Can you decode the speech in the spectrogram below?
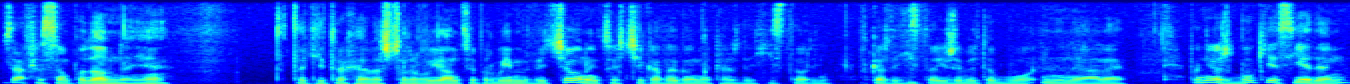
Zawsze są podobne, nie? To takie trochę rozczarowujące. Próbujemy wyciągnąć coś ciekawego na każdej historii, w każdej historii, żeby to było inne, ale ponieważ Bóg jest jeden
